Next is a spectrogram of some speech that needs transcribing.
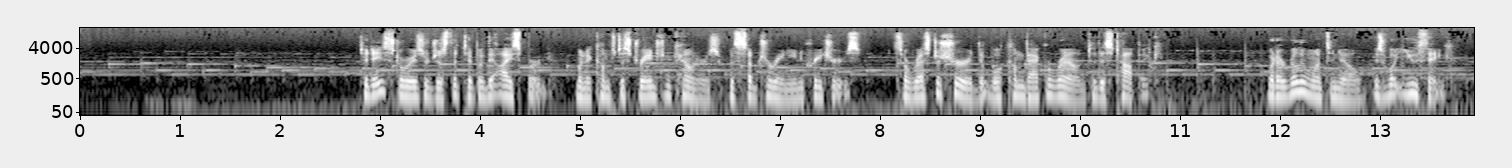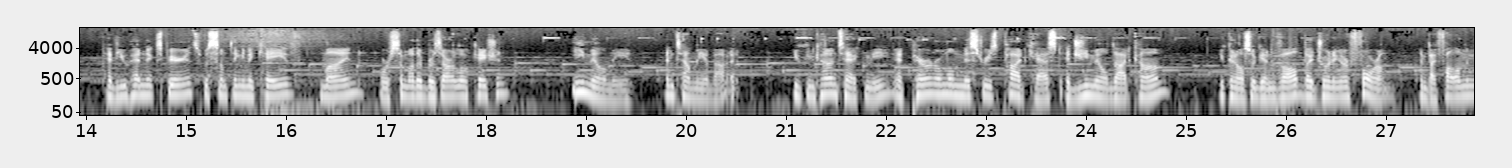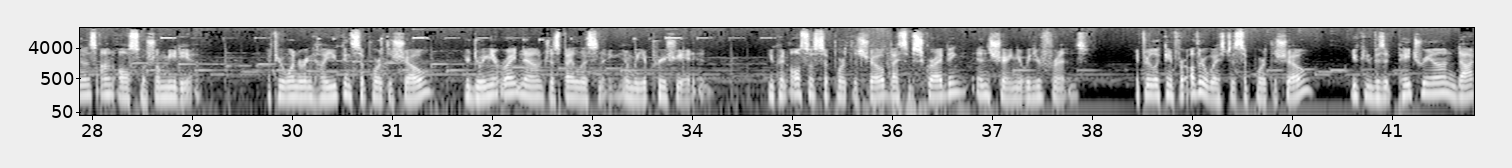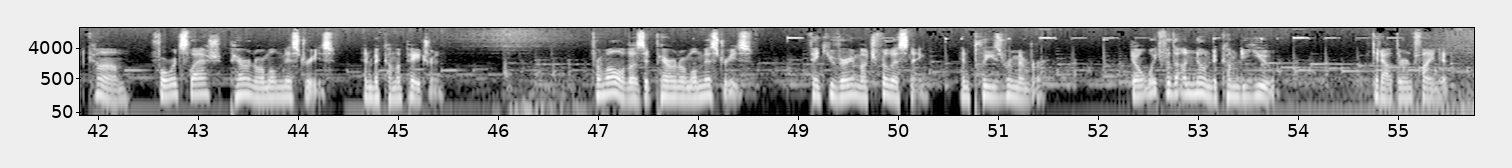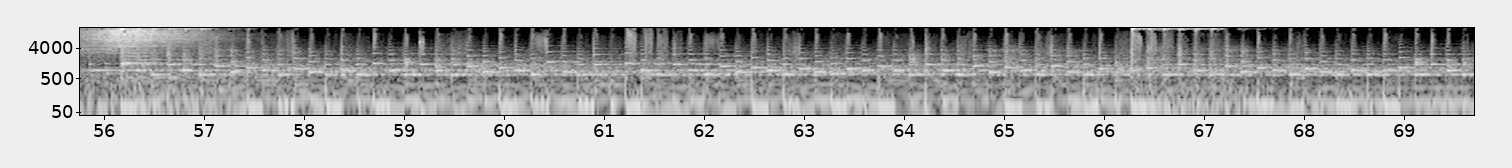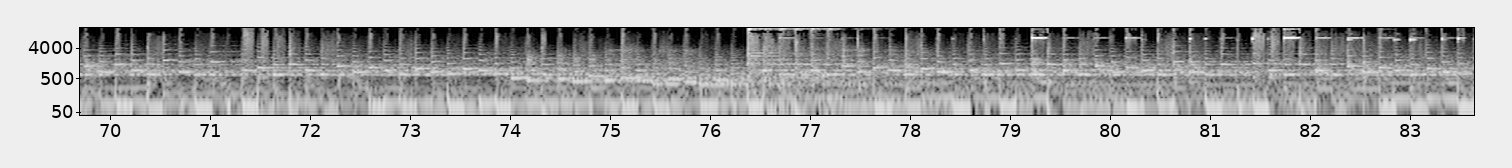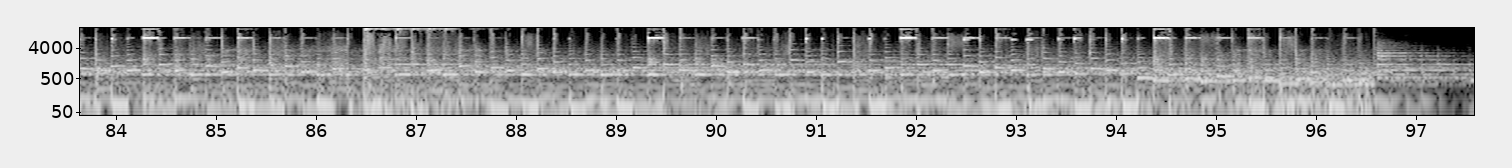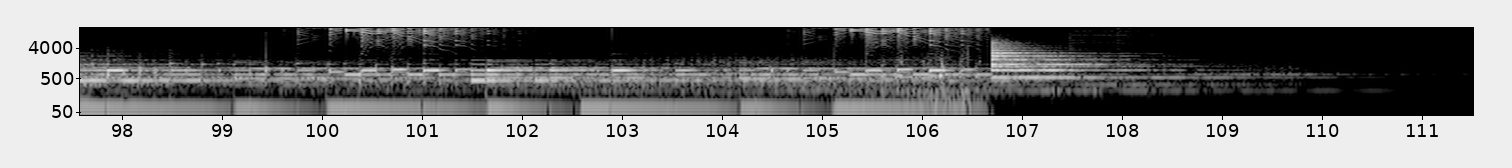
Today's stories are just the tip of the iceberg when it comes to strange encounters with subterranean creatures, so rest assured that we'll come back around to this topic. What I really want to know is what you think. Have you had an experience with something in a cave, mine, or some other bizarre location? Email me and tell me about it. You can contact me at paranormalmysteriespodcast at gmail.com. You can also get involved by joining our forum and by following us on all social media. If you're wondering how you can support the show, you're doing it right now just by listening, and we appreciate it. You can also support the show by subscribing and sharing it with your friends. If you're looking for other ways to support the show, you can visit patreon.com forward slash paranormal mysteries and become a patron. From all of us at Paranormal Mysteries, thank you very much for listening, and please remember don't wait for the unknown to come to you. Get out there and find it.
